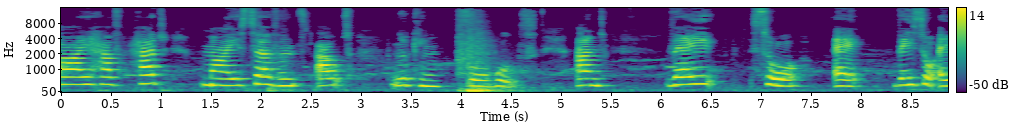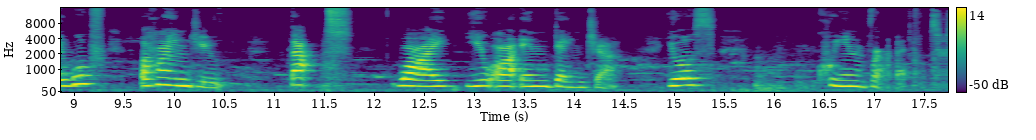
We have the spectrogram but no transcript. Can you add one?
I have had my servants out looking for wolves, and they saw a they saw a wolf behind you. That's why you are in danger. Yours, Queen Rabbit.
